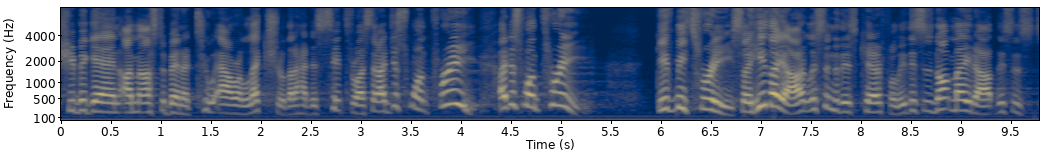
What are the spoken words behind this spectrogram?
she began, I must have been a two hour lecture that I had to sit through. I said, I just want three. I just want three. Give me three. So here they are. Listen to this carefully. This is not made up, this is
